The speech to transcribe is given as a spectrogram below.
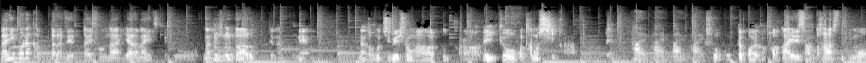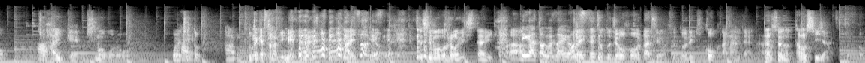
何もなかったら絶対そんなやらないですけど、なんか人と会うってなってね、なんかモチベーションが湧くから、勉強も楽しいかなと思って。はいはいはいはい。そう。やっぱなんか、愛理さんと話すときも、背景の下頃を、これちょっと、はあの、ポッドキャストなんで見えてないですけど、背景をね下頃にしたりとかあり、がとうございます一回ちょっと情報ラジオは一通り聞こうかなみたいな、そういうの楽しいじゃないですか、ちょっ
